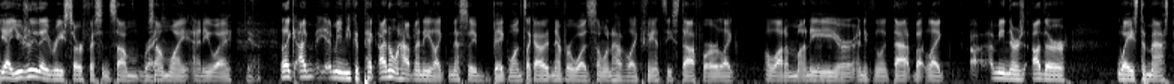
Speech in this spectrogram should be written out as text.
Yeah, usually they resurface in some Right. some way anyway. Yeah. Like I, I mean, you could pick. I don't have any like necessarily big ones. Like I would never was someone to have like fancy stuff or like a lot of money Mm-hmm. or anything like that. But like, I mean, there's other ways to mask.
